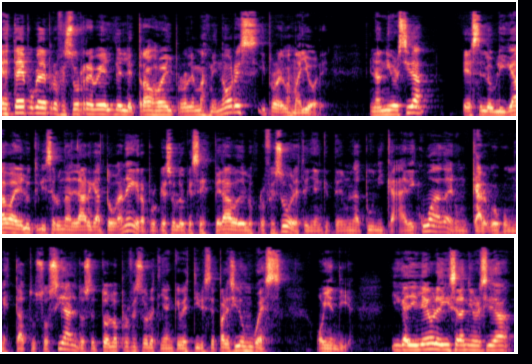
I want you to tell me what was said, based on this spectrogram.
Esta época de profesor rebelde le trajo a él problemas menores y problemas mayores. En la universidad eh, se le obligaba a él utilizar una larga toga negra, porque eso es lo que se esperaba de los profesores. Tenían que tener una túnica adecuada, era un cargo con un estatus social, entonces todos los profesores tenían que vestirse parecido a un juez hoy en día. Y Galileo le dice a la universidad,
